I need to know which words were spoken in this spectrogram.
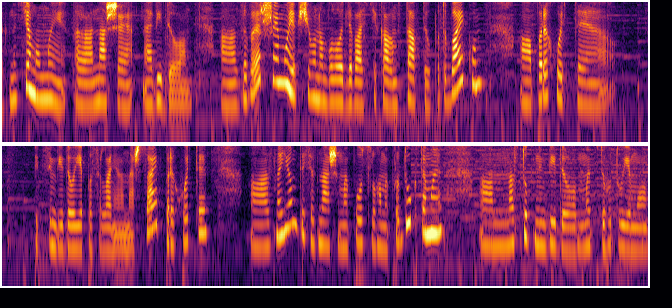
Так, на цьому ми е, наше е, відео е, завершуємо. Якщо воно було для вас цікавим, ставте вподобайку. Переходьте під цим відео є посилання на наш сайт. Переходьте, знайомтеся з нашими послугами, продуктами. Наступним відео ми підготуємо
